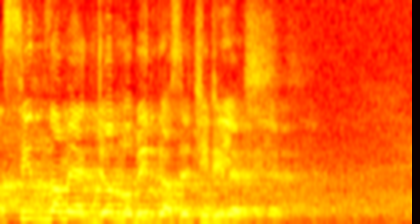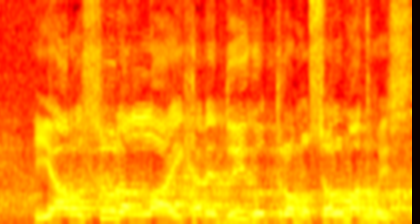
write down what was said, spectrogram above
আসিদ নামে একজন নবীর কাছে চিঠি লেখছে, ইয়া রসুল আল্লাহ এখানে দুই গোত্র মুসলমান হয়েছে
